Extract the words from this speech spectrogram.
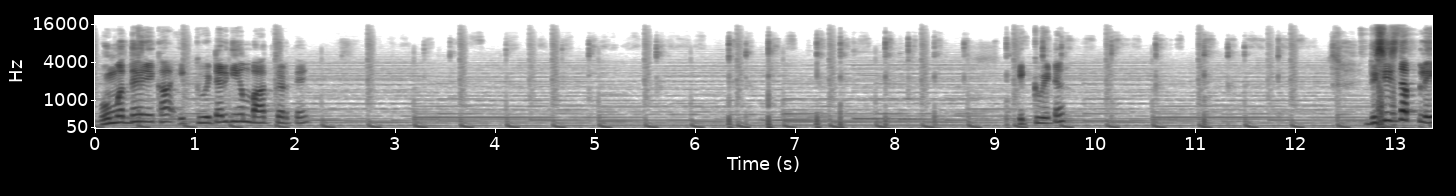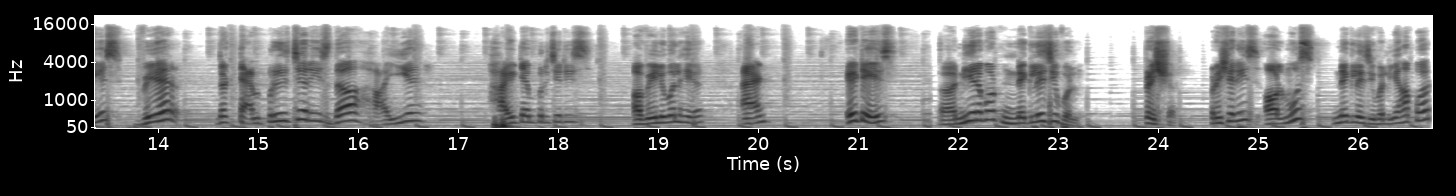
भूमध्य रेखा इक्वेटर की हम बात करते हैं। Equator this is the place where the temperature is the higher high temperature is available here and it is near about negligible pressure pressure is almost negligible यहाँ पर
